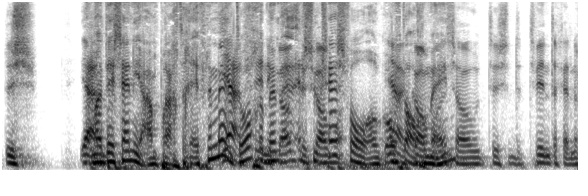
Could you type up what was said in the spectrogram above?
Dus ja. Maar decennia een prachtig evenement, Ja, toch? En ook. Succesvol komen- ook over ja, het algemeen. zo tussen de 20 en de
